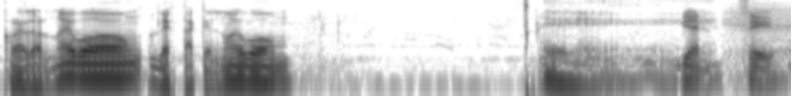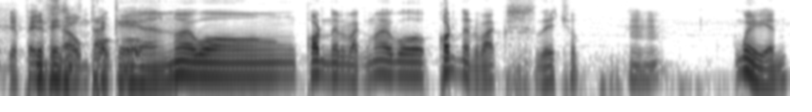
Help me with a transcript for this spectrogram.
Corredor nuevo, left tackle nuevo. Eh, Bien, sí. Defensa un poco. tackle nuevo, cornerback nuevo, cornerbacks, de hecho. Muy bien.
